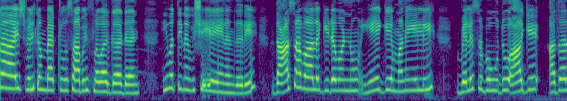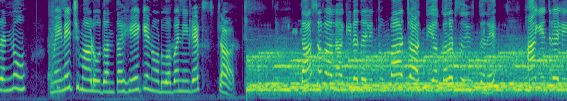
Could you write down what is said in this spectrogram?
guys welcome back to ಸಾಬಿ ಫ್ಲವರ್ ಗಾರ್ಡನ್ ಇವತ್ತಿನ ವಿಷಯ ಏನೆಂದರೆ ದಾಸವಾಳ ಗಿಡವನ್ನು ಹೇಗೆ ಮನೆಯಲ್ಲಿ ಬೆಳೆಸಬಹುದು, ಹಾಗೆ ಅದರನ್ನು ಮ್ಯಾನೇಜ್ ಮಾಡುವುದಂತ ಹೇಗೆ ನೋಡುವ? ಬನ್ನಿ ಲೆಟ್ ಸ್ಟಾರ್ಟ್ ದಾಸವಾಳ ಗಿಡದಲ್ಲಿ ತುಂಬ ಜಾತಿಯ ಕಲರ್ಸ್ ಇರ್ತದೆ. ಹಾಗೆ ಇದರಲ್ಲಿ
